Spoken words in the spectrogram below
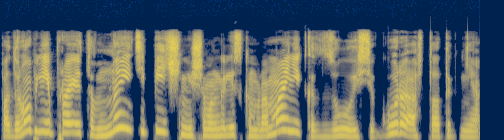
Подробнее про это в наитипичнейшем английском романе Кадзуо Сигура «Остаток дня».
